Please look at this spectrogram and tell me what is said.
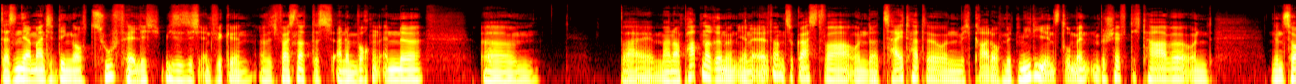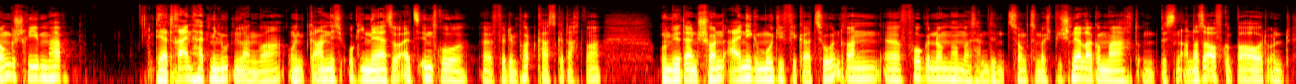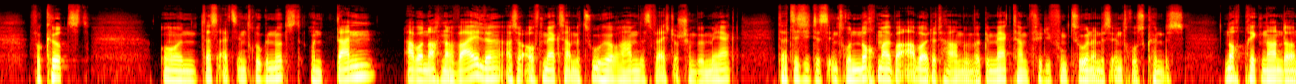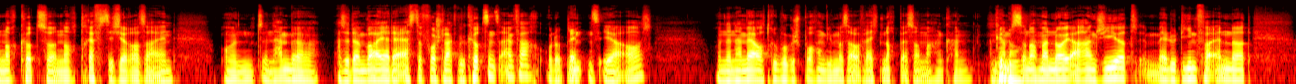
da sind ja manche Dinge auch zufällig, wie sie sich entwickeln. Also ich weiß noch, dass an einem Wochenende ähm, bei meiner Partnerin und ihren Eltern zu Gast war und da Zeit hatte und mich gerade auch mit MIDI-Instrumenten beschäftigt habe und einen Song geschrieben habe, der dreieinhalb Minuten lang war und gar nicht originär so als Intro äh, für den Podcast gedacht war. Und wir dann schon einige Modifikationen dran äh, vorgenommen haben. Also haben den Song zum Beispiel schneller gemacht und ein bisschen anders aufgebaut und verkürzt und das als Intro genutzt. Und dann aber nach einer Weile, also aufmerksame Zuhörer haben das vielleicht auch schon bemerkt, tatsächlich das Intro nochmal bearbeitet haben und wir gemerkt haben, für die Funktion eines Intros könnte es noch prägnanter, noch kürzer, noch treffsicherer sein. Und dann haben wir, also dann war ja der erste Vorschlag, wir kürzen es einfach oder blenden es eher aus. Und dann haben wir auch drüber gesprochen, wie man es aber vielleicht noch besser machen kann. Und genau. haben es dann nochmal neu arrangiert, Melodien verändert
